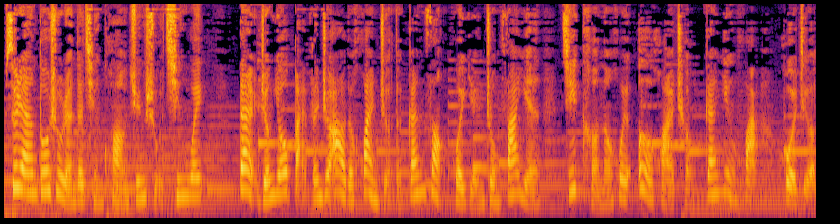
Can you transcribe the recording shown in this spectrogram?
虽然多数人的情况均属轻微，但仍有百分之二的患者的肝脏会严重发炎，即可能会恶化成肝硬化或者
